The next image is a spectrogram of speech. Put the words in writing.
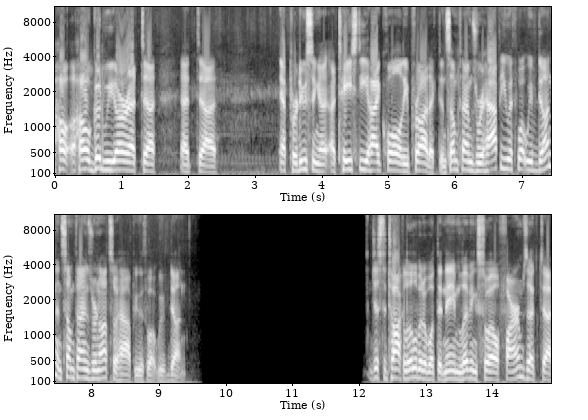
how, how good we are at at at producing a, a, tasty, high quality product. And sometimes we're happy with what we've done and sometimes we're not so happy with what we've done. Just to talk a little bit about the name Living Soil Farms, that uh,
